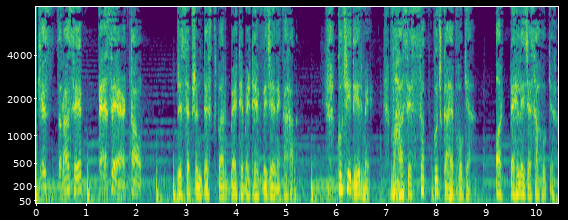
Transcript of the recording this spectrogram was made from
किस तरह से पैसे ऐटता हूँ। रिसेप्शन डेस्क पर बैठे बैठे विजय ने कहा, कुछ ही देर में वहाँ से सब कुछ गायब हो गया और पहले जैसा हो गया।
